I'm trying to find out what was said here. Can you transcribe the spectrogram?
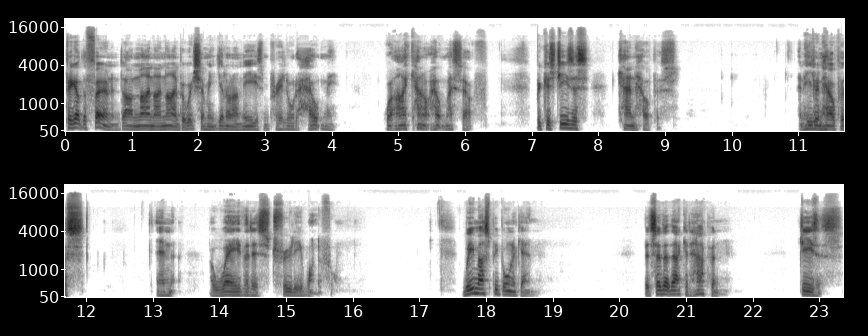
pick up the phone and dial 999, by which I mean get on our knees and pray, Lord, help me, where I cannot help myself, because Jesus can help us. And he can help us in a way that is truly wonderful. We must be born again. But so that that could happen, Jesus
